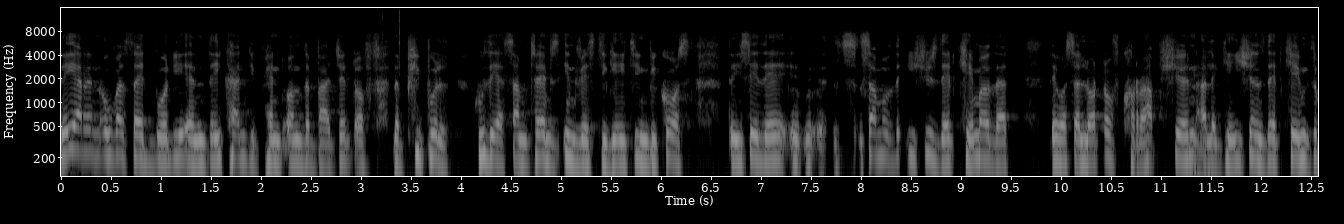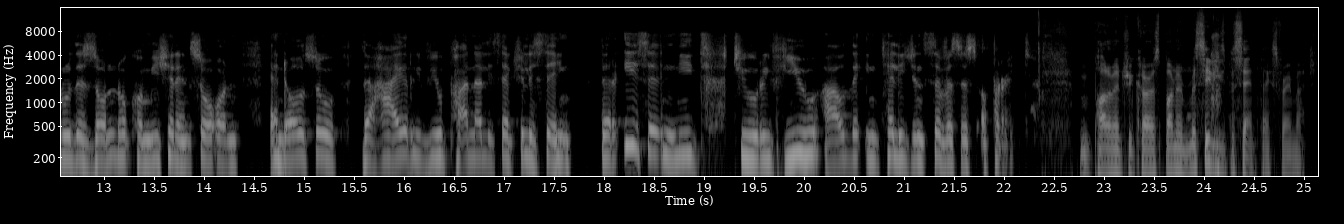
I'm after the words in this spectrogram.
they are an oversight body and they can't depend on the budget of the people who they are sometimes investigating because they say they, uh, some of the issues that came out that there was a lot of corruption mm. allegations that came through the Zondo Commission and so on. And also the high review panel is actually saying there is a need to review how the intelligence services operate. Parliamentary correspondent Mercedes Besent, thanks very much.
